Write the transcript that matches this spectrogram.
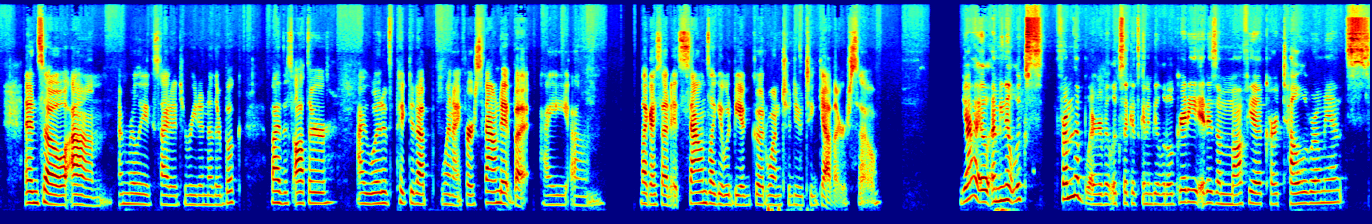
and so um I'm really excited to read another book by this author. I would have picked it up when I first found it, but I, um, like I said, it sounds like it would be a good one to do together. So, yeah, I mean, it looks from the blurb, it looks like it's going to be a little gritty. It is a mafia cartel romance.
